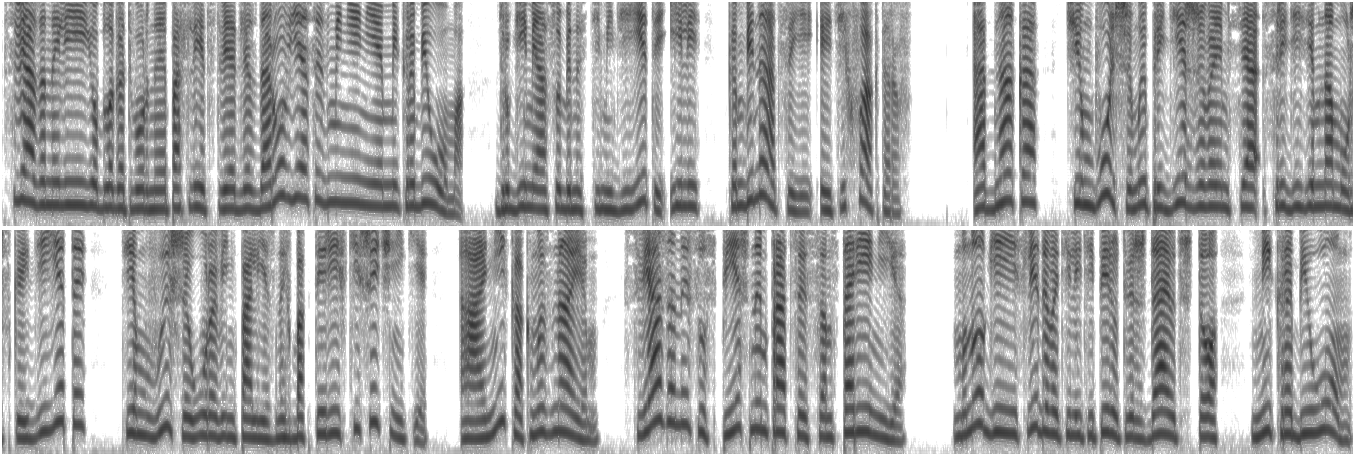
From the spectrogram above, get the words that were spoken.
связаны ли ее благотворные последствия для здоровья с изменением микробиома, другими особенностями диеты или комбинацией этих факторов. Однако чем больше мы придерживаемся средиземноморской диеты, тем выше уровень полезных бактерий в кишечнике, а они, как мы знаем, связаны с успешным процессом старения. Многие исследователи теперь утверждают, что микробиом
